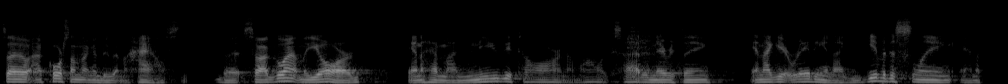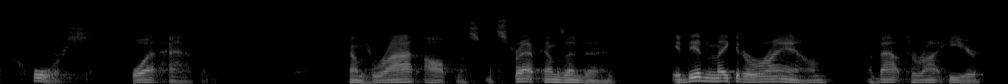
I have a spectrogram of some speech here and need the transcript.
So of course I'm not going to do it in the house. But so I go out in the yard and I have my new guitar and I'm all excited and everything. And I get ready and I give it a sling. And of course, what happens? Comes right off my the strap comes undone. It didn't make it around about to right here.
